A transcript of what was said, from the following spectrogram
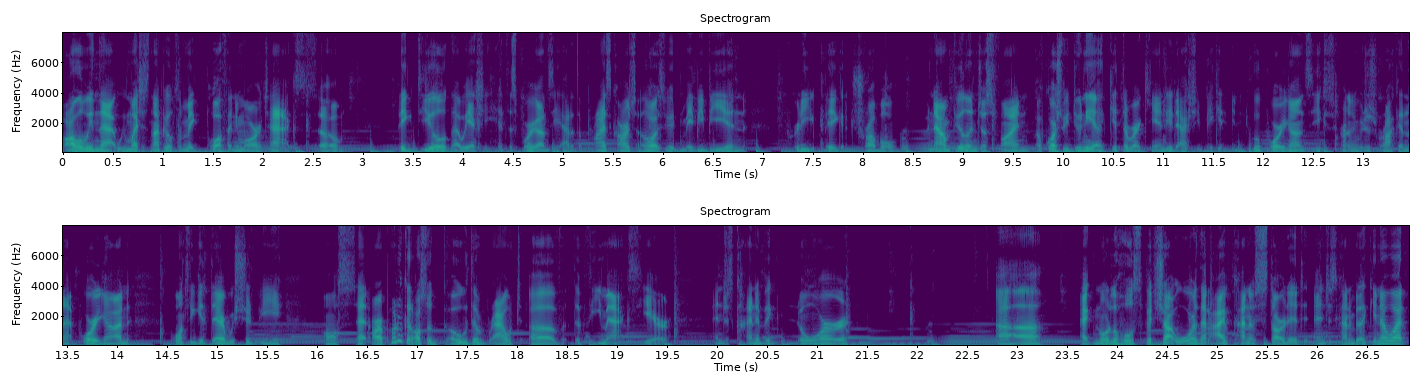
following that, we might just not be able to make pull off any more attacks. So big deal that we actually hit this Porygon Z out of the prize cards. Otherwise, we would maybe be in pretty big trouble. But now I'm feeling just fine. Of course, we do need to get the rare candy to actually make it into a Porygon Z because currently we're just rocking that Porygon. But once we get there, we should be all set. Our opponent could also go the route of the VMAX here and just kind of ignore uh ignore the whole spit shot war that I've kind of started and just kind of be like, you know what?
